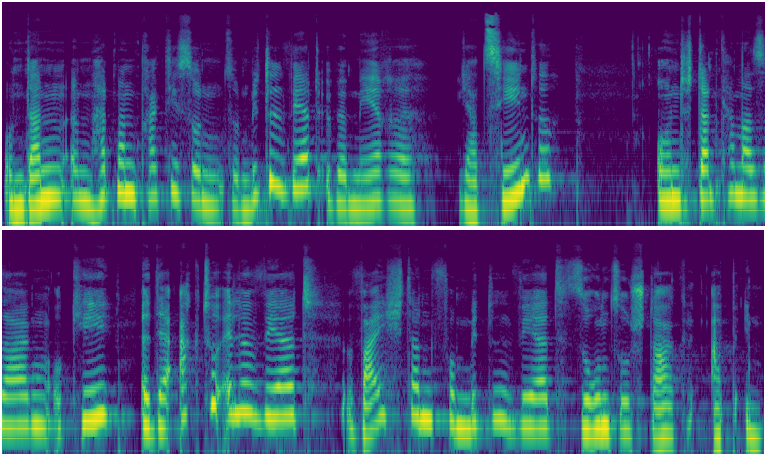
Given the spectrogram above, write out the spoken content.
Und dann ähm, hat man praktisch so einen, so einen Mittelwert über mehrere Jahrzehnte. Und dann kann man sagen, okay, äh, der aktuelle Wert weicht dann vom Mittelwert so und so stark ab. In,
